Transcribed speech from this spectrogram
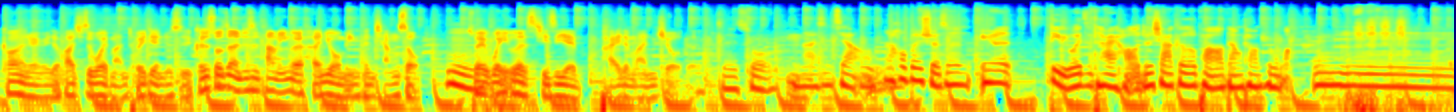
culinary 的话，其实我也蛮推荐。就是，可是说真的，就是他们因为很有名、很抢手，嗯，所以 waitlist 其实也排的蛮久的。没错，原来是这样。那会不会学生因为？地理位置太好，就下课都跑到 downtown 去玩。嗯，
